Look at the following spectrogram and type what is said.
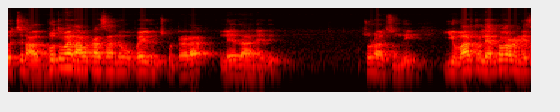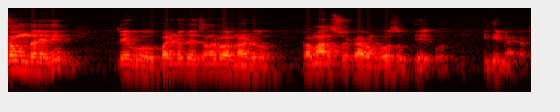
వచ్చిన అద్భుతమైన అవకాశాన్ని ఉపయోగించుకుంటాడా లేదా అనేది చూడాల్సి ఉంది ఈ వార్తలు ఎంతవరకు నిజం ఉందనేది రేపు పన్నెండవ తేదీ చంద్రబాబు నాయుడు ప్రమాణ స్వీకారం రోజు తేలిపోద్ది. ఇది మ్యాటర్.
